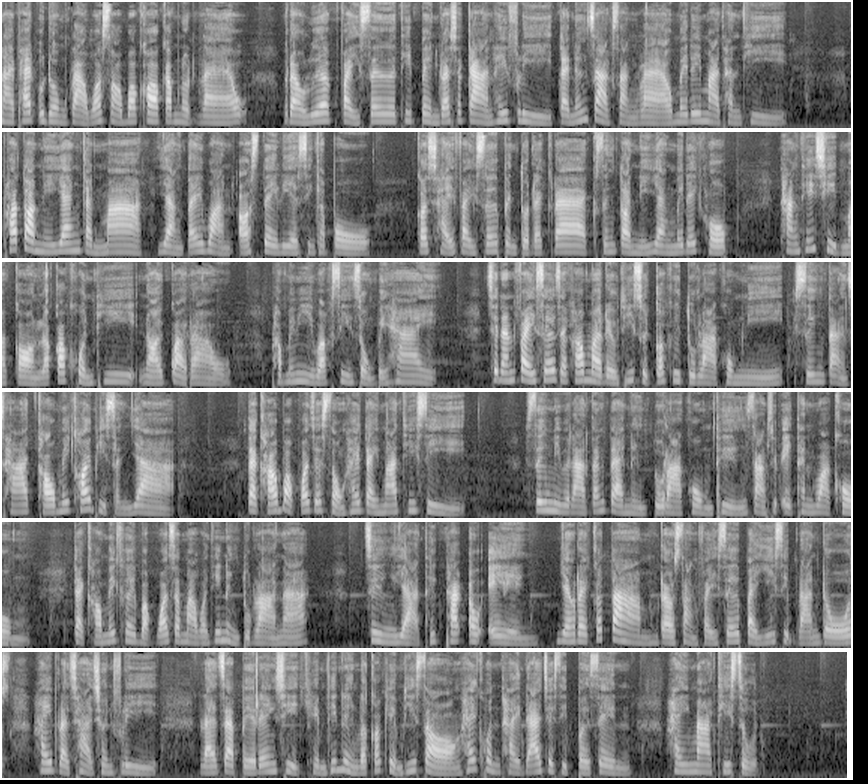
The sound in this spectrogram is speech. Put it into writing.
นายแพทย์อุดมกล่าวว่าสบคกำหนดแล้ว เราเลือกไฟเซอร์ที่เป็นราชการให้ฟรี แต่เนื่องจากสั่งแล้วไม่ได้มาทันที เพราะตอนนี้แย่งกันมาก อย่างไต้หวันออสเตรเลีย สิงคโปร์ก็ใช้ไฟเซอร์เป็นตัวแรกๆ ซึ่งตอนนี้ยังไม่ได้ครบ ทั้งที่ฉีดมาก่อนแล้วก็คนที่น้อยกว่าเรา เพราะไม่มีวัคซีนส่งไปให้ ฉะนั้นไฟเซอร์จะเข้ามาเร็วที่สุดก็คือตุลาคมนี้ ซึ่งต่างชาติเขาไม่ค่อยผิดสัญญา แต่เขาบอกว่าจะส่งให้ไตรมาสที่ 4 ซึ่งมีเวลาตั้งแต่ 1 ตุลาคมถึง 31 ธันวาคม แต่เขาไม่เคยบอกว่าจะมาวันที่ 1 ตุลานะ จึงอย่าทึกทักเอาเอง อย่างไรก็ตามเราสั่งไฟเซอร์ไป 20 ล้านโดส ให้ประชาชนฟรี และจะไปเร่งฉีดเข็มที่ 1 แล้วก็เข็มที่ 2 ให้คนไทยได้ 70%ให้มากที่สุด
